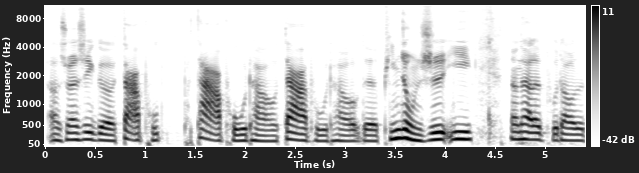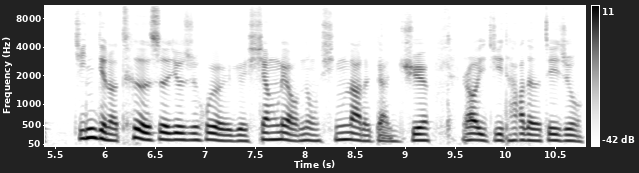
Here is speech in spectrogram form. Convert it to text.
呃算是一个大葡大葡萄大葡萄的品种之一。那它的葡萄的经典的特色就是会有一个香料那种辛辣的感觉，然后以及它的这种。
